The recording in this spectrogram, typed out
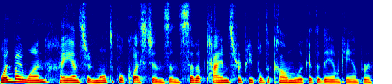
One by one, I answered multiple questions and set up times for people to come look at the damn camper.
